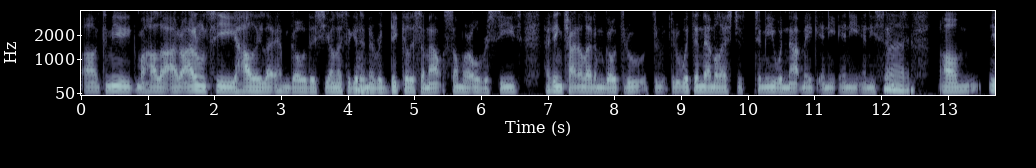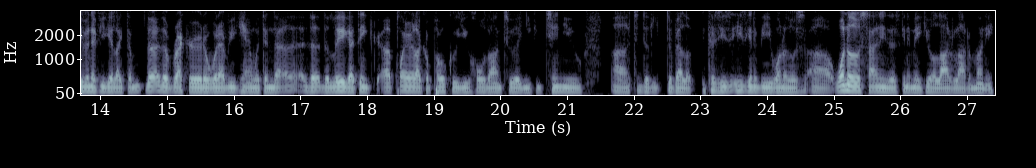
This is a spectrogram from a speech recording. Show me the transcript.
Uh, to me, Mahala, I don't, I don't see how they let him go this year unless they get mm. in a ridiculous amount somewhere overseas. I think trying to let him go through through through within the MLS just to me would not make any any any sense. Um, even if you get like the, the the record or whatever you can within the the the league, I think a player like Opoku, you hold on to it and you continue uh, to de- develop because he's he's going to be one of those uh, one of those signings that's going to make you a lot a lot of money,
